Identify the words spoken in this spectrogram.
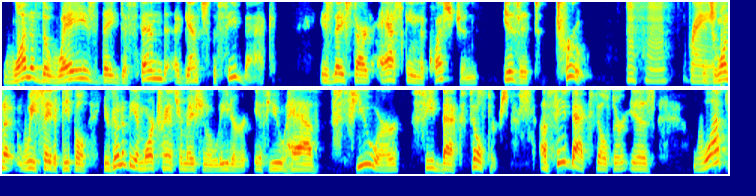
one of the ways they defend against the feedback is they start asking the question, is it true? Mm-hmm. Right. It's one of, we say to people, you're going to be a more transformational leader if you have fewer feedback filters. A feedback filter is what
